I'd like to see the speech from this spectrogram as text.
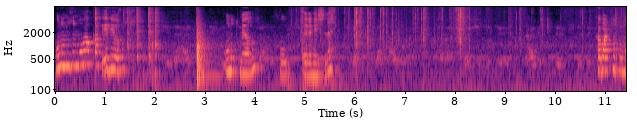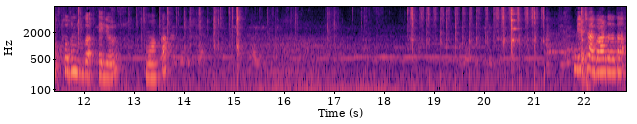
Ununuzu muhakkak eliyoruz. Unutmayalım bu eleme işini. Kabartma to- tozumuzu da eliyoruz muhakkak. Bir çay bardağı da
